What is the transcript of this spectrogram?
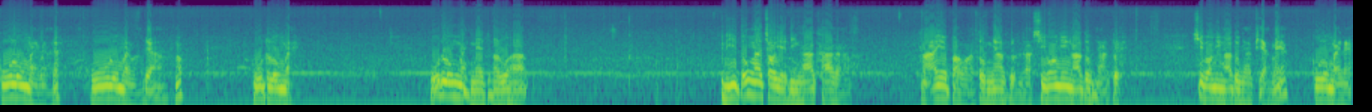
9လုံးမိုင်ပါနော်9လုံးမိုင်ပါဗျာနော်9တစ်လုံးမိုင်ကိုးလုံးမိုင်နဲ့ကျွန်တော်တို့ကဒီ356ရဲ့ဒီ5ခါက9ရဲ့ပါဝါ3ညဆိုတော့ဒါရှေ့ပေါင်းချင်း9 3ညအတွက်ရှေ့ပေါင်းချင်း9 3ညဖြစ်ရမယ်ကိုးလုံးမိုင်နဲ့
